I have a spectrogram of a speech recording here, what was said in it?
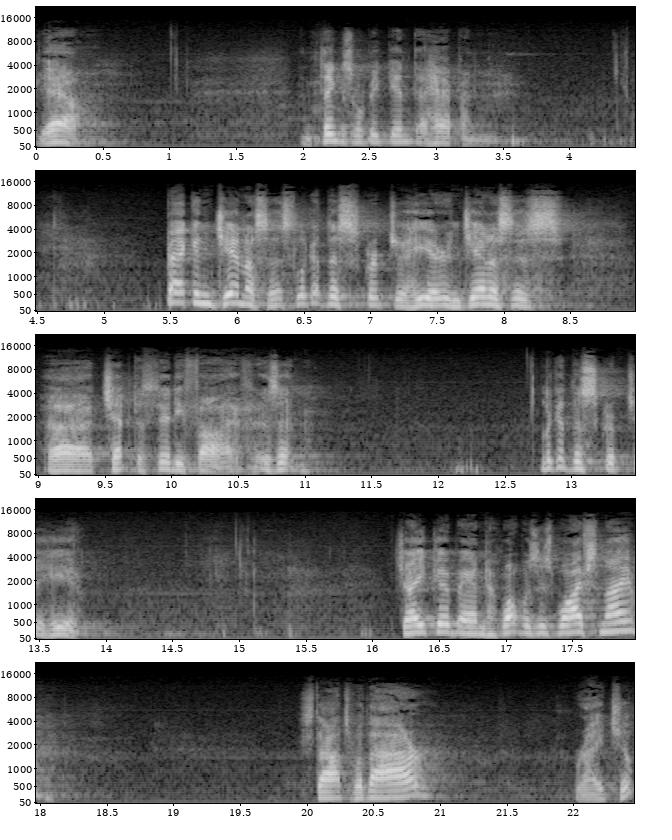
Yeah. And things will begin to happen. Back in Genesis, look at this scripture here in Genesis uh, chapter 35, is it? Look at this scripture here. Jacob and what was his wife's name? Starts with R, Rachel.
